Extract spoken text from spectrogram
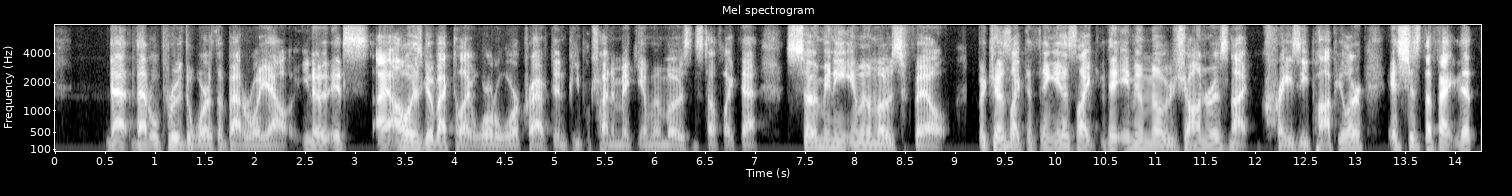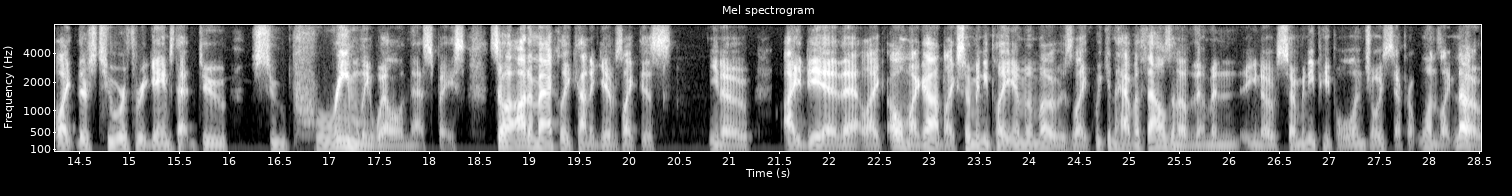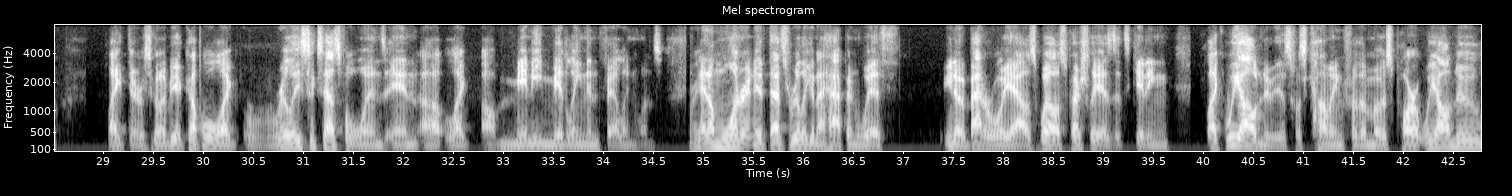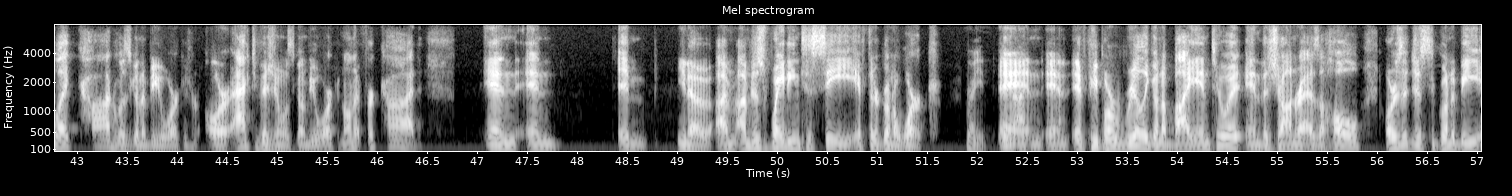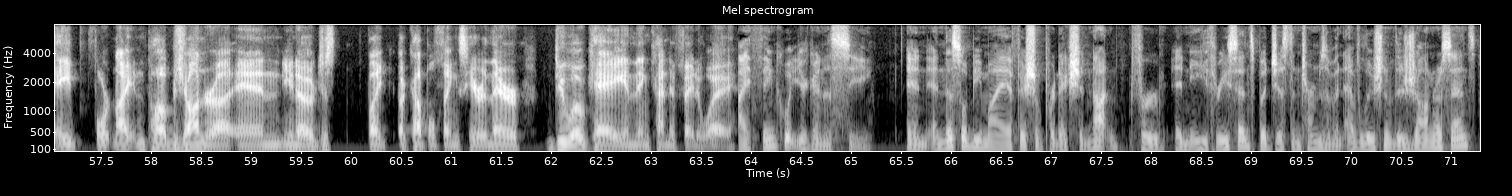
that that will prove the worth of battle royale. You know, it's I always go back to like World of Warcraft and people trying to make MMOs and stuff like that. So many MMOs fail because Mhm. like the thing is like the MMO genre is not crazy popular. It's just the fact that like there's two or three games that do supremely well in that space. So it automatically kind of gives like this, you know, idea that like oh my god like so many play mmos like we can have a thousand of them and you know so many people will enjoy separate ones. Like no like there's going to be a couple like really successful ones and uh like uh, many middling and failing ones. Right. and i'm wondering if that's really going to happen with you know battle royale as well especially as it's getting like we all knew this was coming for the most part. We all knew like cod was going to be working or activision was going to be working on it for cod and and it, you know, I'm I'm just waiting to see if they're going to work Right. And I- and and if people are really going to buy into it and the genre as a whole, or is it just going to be a Fortnite and pub genre and you know just like a couple things here and there do okay and then kind of fade away? I think what you're going to see, and and this will be my official prediction, not for an E3 sense, but just in terms of an evolution of the genre sense.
